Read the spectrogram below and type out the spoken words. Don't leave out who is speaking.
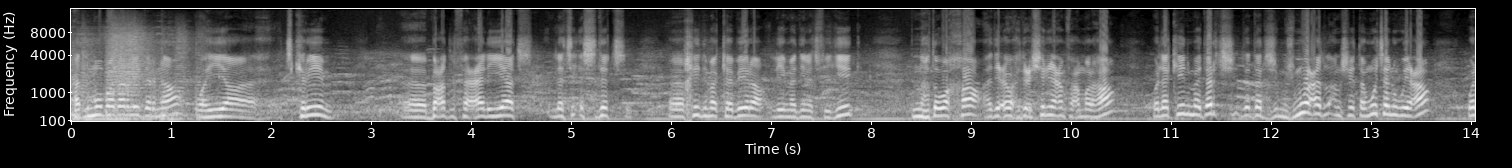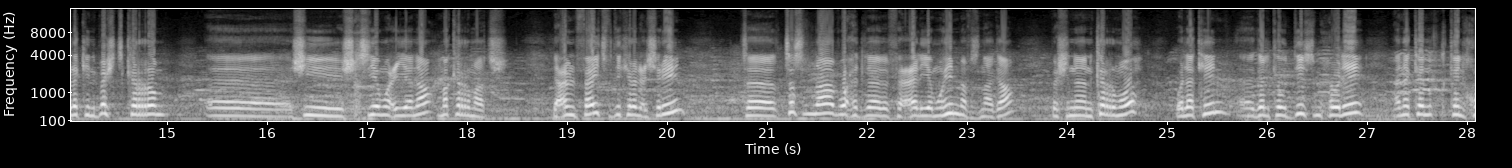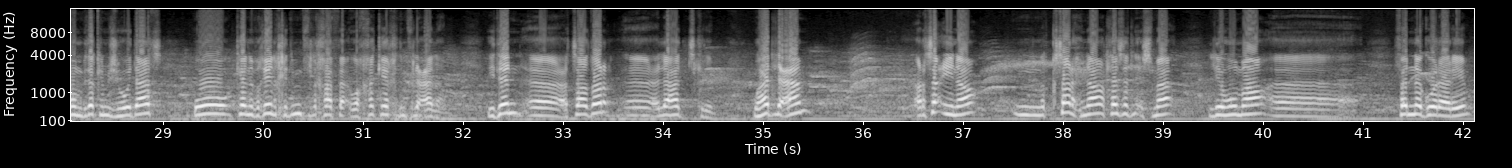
Speaker 1: هذه المبادرة اللي درنا وهي تكريم آه، بعض الفعاليات التي أسدت آه، خدمة كبيرة لمدينة فجيج النهضه واخا هذه 21 عام في عمرها ولكن ما درتش درت مجموعة الأنشطة متنوعة ولكن باش تكرم آه، شي شخصية معينة ما كرماتش. العام الفايت في ذكرى العشرين اتصلنا بواحد الفعاليه مهمة في زناقة باش نكرموه ولكن قال لك ودي سمحوا لي أنا كنقوم بذاك المجهودات وكنبغي نخدم في الخفاء واخا كيخدم في العالم. اذا آه، اعتذر آه، على هذا التكريم. وهذا العام ارتئينا اقترحنا ثلاثة الأسماء اللي هما آه، فنا قراري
